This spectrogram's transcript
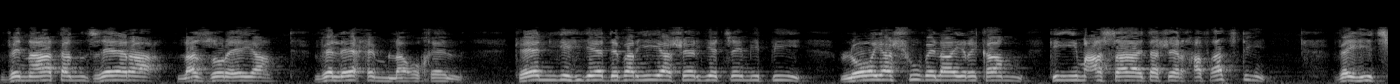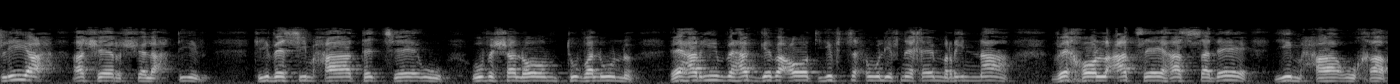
ונתן זרע לזורע, ולחם לאוכל. כן יהיה דברי אשר יצא מפי, לא ישוב אלי רקם, כי אם עשה את אשר חפצתי, והצליח אשר שלחתיו. כי בשמחה תצאו, ובשלום תובלון. ההרים והגבעות יפצחו לפניכם רינה, וכל עצי השדה ימחה וכף.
